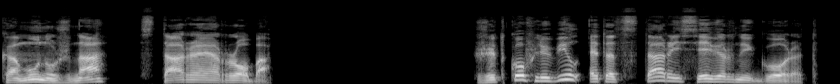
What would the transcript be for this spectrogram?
Кому нужна старая роба? Житков любил этот старый северный город,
